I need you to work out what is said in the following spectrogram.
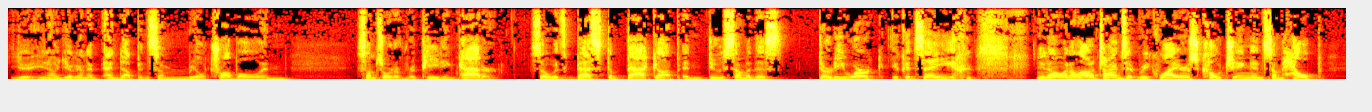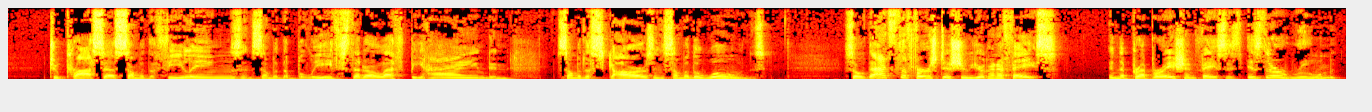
You, you know, you're going to end up in some real trouble and some sort of repeating pattern. So it's best to back up and do some of this dirty work, you could say. you know, and a lot of times it requires coaching and some help to process some of the feelings and some of the beliefs that are left behind and some of the scars and some of the wounds. So that's the first issue you're going to face in the preparation phases. Is there room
